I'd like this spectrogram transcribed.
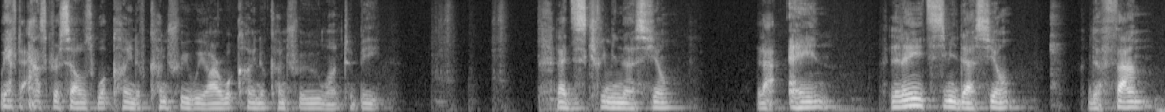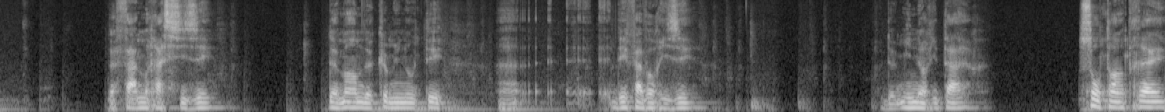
We have to ask ourselves what kind of country we are, what kind of country we want to be. La discrimination, la haine, l'intimidation de femmes de femmes racisées, de membres de communautés euh, défavorisées, de minoritaires, sont en train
